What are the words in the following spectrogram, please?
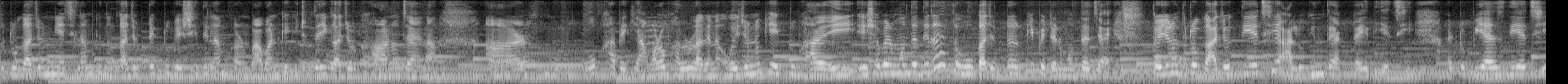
দুটো গাজর নিয়েছিলাম, কিন্তু গাজরটা একটু বেশি দিলাম, কারণ বাবানকে কিছুতেই গাজর খাওয়ানো যায় না। আর ও খাবে কি? আমারও ভালো লাগে না। ওই জন্য কি একটু এই এইসবের মধ্যে দিলে তো ও গাজরটা আর কি পেটের মধ্যে যায়। তো ওই জন্য দুটো গাজর দিয়েছি আলু কিন্তু একটাই দিয়েছি। আর একটু পেঁয়াজ দিয়েছি।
